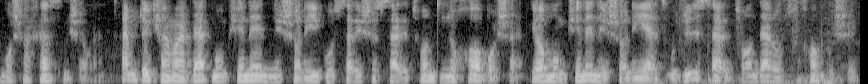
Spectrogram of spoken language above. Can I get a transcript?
مشخص می‌شوند. همینطور کمردرد ممکنه نشانه گسترش سرطان نخا باشد یا ممکنه نشانه از وجود سرطان در استخوان باشه.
